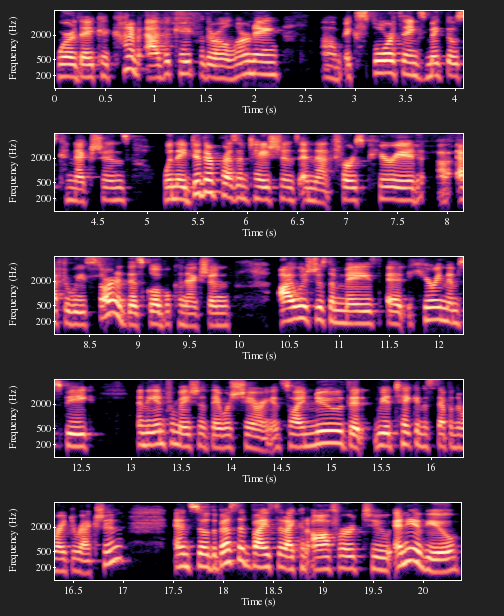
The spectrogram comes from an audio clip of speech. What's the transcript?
where they could kind of advocate for their own learning, um, explore things, make those connections when they did their presentations and that first period uh, after we started this global connection, I was just amazed at hearing them speak and the information that they were sharing. And so I knew that we had taken a step in the right direction. And so the best advice that I can offer to any of you,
